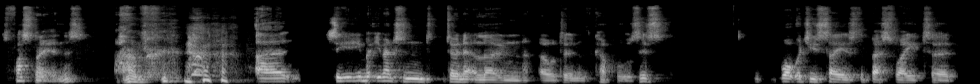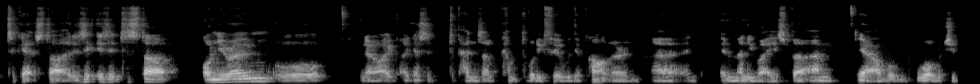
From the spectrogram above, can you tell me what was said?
It's fascinating. This. Um, uh, so you, you mentioned doing it alone or doing it with couples. Is what would you say is the best way to to get started? Is it is it to start on your own, or you know, I, I, guess it depends how comfortable you feel with your partner in uh, in, in, many ways. But um, yeah, what would you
